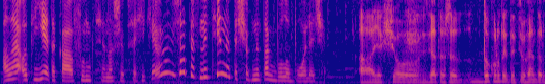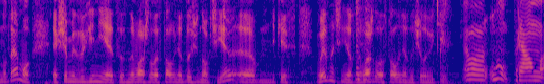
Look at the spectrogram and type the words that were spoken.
Але от є така функція нашої психіки взяти, знецінити, щоб не так було боляче. А якщо взяти вже докрутити цю гендерну тему, якщо мізогінія це зневажливе ставлення до жінок, чи є е, якесь визначення зневажливе ставлення до чоловіків? Е, ну, прям е,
